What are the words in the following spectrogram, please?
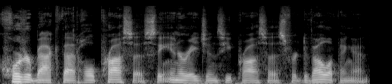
quarterback that whole process, the interagency process for developing it.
